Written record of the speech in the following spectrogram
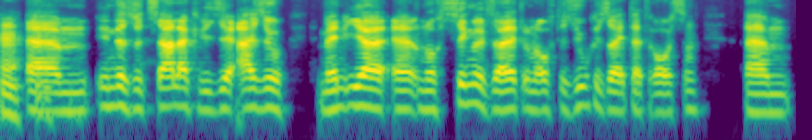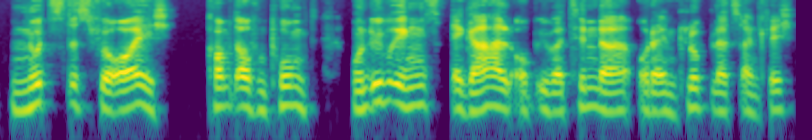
ähm, in der Sozialakquise. Also, wenn ihr äh, noch Single seid und auf der Suche seid da draußen, ähm, nutzt es für euch. Kommt auf den Punkt. Und übrigens, egal ob über Tinder oder im Club letztendlich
